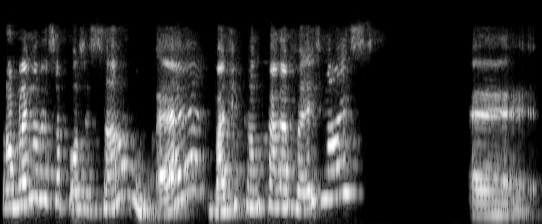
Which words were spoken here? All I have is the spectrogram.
O problema dessa posição é vai ficando cada vez mais é,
